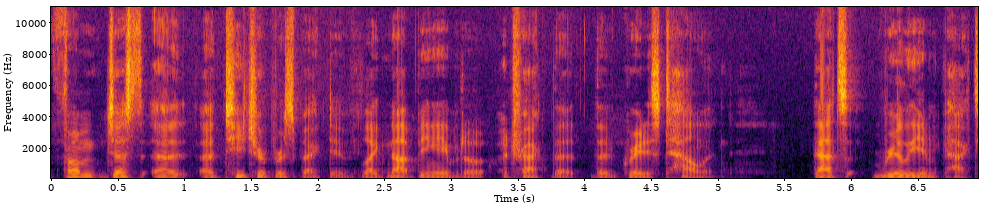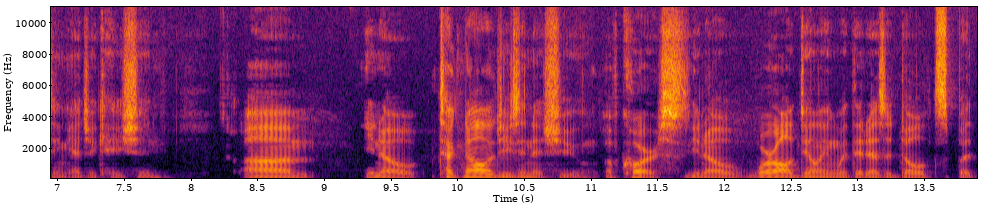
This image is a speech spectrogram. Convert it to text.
from just a, a teacher perspective, like not being able to attract the the greatest talent, that's really impacting education. Um, you know, technology is an issue, of course. You know, we're all dealing with it as adults, but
